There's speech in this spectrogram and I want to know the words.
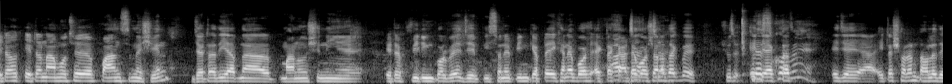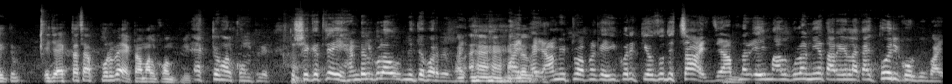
এটা এটা নাম হচ্ছে পাঞ্চ মেশিন যেটা দিয়ে আপনার মানুষ নিয়ে এটা ফিটিং করবে যে পিছনের পিন ক্যাপটা এখানে একটা কাটে আচ্ছা, বসানো আচ্ছা। থাকবে শুধু এই যে একটা এই যে এটা সরান তাহলে দেখতে এই যে একটা চাপ পড়বে একটা মাল কমপ্লিট একটা মাল কমপ্লিট তো সেক্ষেত্রে এই হ্যান্ডেলগুলোও নিতে পারবে ভাই। হ্যাঁ, হ্যাঁ, ভাই ভাই আমি একটু আপনাকে এই করে কেউ যদি চায় যে আপনার এই মালগুলো নিয়ে তার এলাকায় তৈরি করবে ভাই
